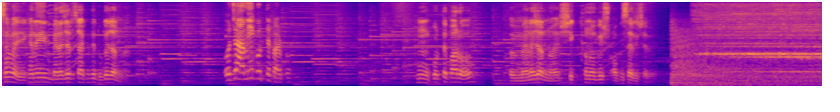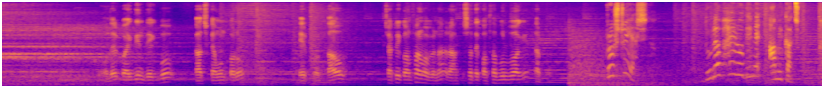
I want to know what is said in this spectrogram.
স্যার ভাই এখানে ম্যানেজার চাকরিতে ঢুকে যান না। ওটা আমিই করতে পারব। হুম করতে পারো তবে ম্যানেজার নয় শিক্ষানবিশ অফিসার হিসেবে। ওদের কয়েকদিন দেখব কাজ কেমন করো। এরপর তাও চাকরি কনফার্ম হবে না রাহাতের সাথে কথা বলব আগে তারপর। প্রশ্নই আসে না। দুলা ভাইয়ের অধীনে আমি কাজ করব না।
